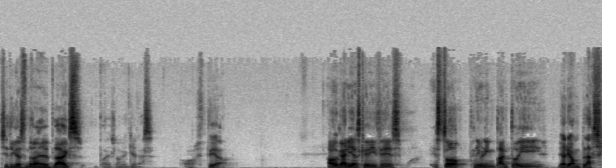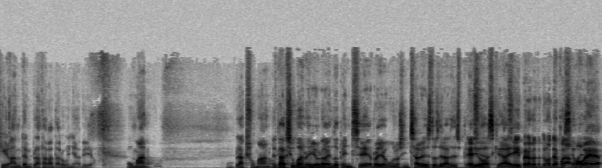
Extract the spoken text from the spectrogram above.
Si te quieres entrar en el Plax, pues lo que quieras. Hostia. Algo que harías que dices, "Buah, esto tenía un impacto y... Yo haría un Plax gigante en Plaza Cataluña, tío. Humano. Un Plax humano. El. Plax humano yo una vez lo pensé, rollo como los hinchables estos de las Eso, despedidas que hay Sí, pero que tú no te vayan- mover.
